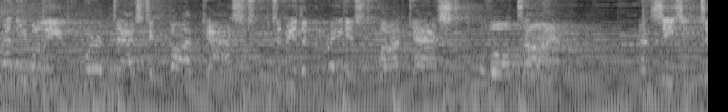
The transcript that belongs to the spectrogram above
Many believe Wordtastic Podcast to be the greatest podcast of all time. And season two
